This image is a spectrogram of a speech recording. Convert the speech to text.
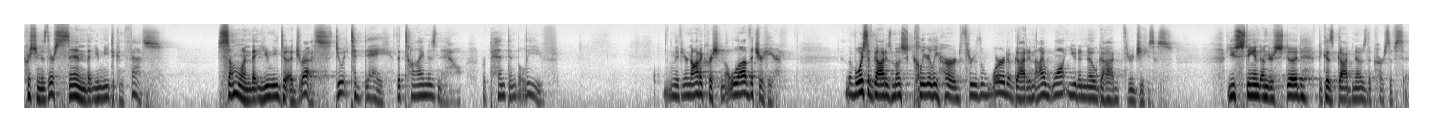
Christian, is there sin that you need to confess? Someone that you need to address? Do it today. The time is now. Repent and believe. And if you're not a Christian, I love that you're here. The voice of God is most clearly heard through the Word of God, and I want you to know God through Jesus. You stand understood because God knows the curse of sin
